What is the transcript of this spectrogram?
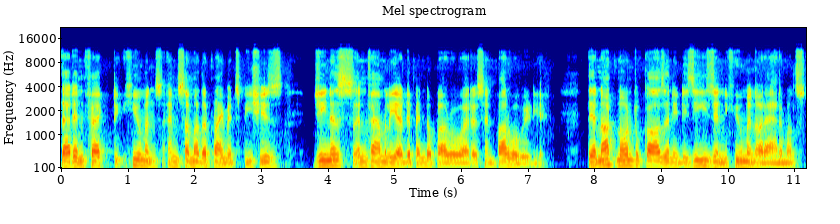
that infect humans and some other primate species. Genus and family are Dependoparvovirus and Parvoviride. They're not known to cause any disease in human or animals,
